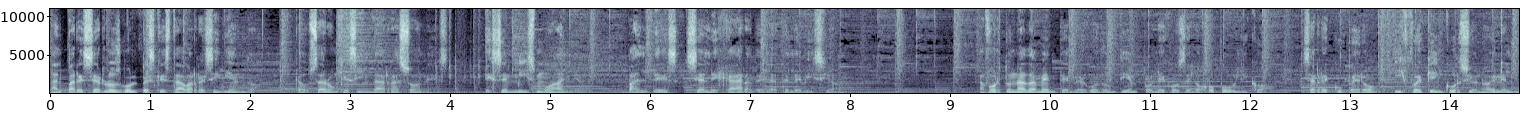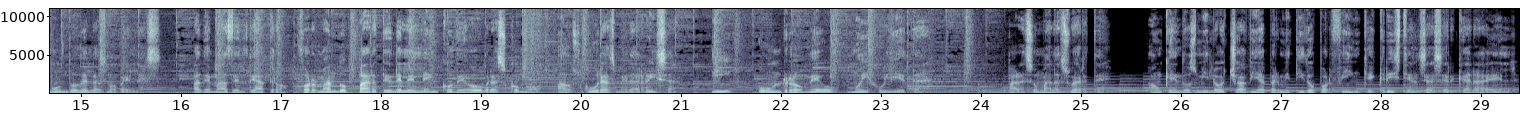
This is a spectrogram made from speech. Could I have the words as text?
Al parecer los golpes que estaba recibiendo causaron que sin dar razones, ese mismo año, Valdés se alejara de la televisión. Afortunadamente, luego de un tiempo lejos del ojo público, se recuperó y fue que incursionó en el mundo de las novelas, además del teatro, formando parte del elenco de obras como A Oscuras me da risa y Un Romeo muy Julieta. Para su mala suerte, aunque en 2008 había permitido por fin que Christian se acercara a él,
